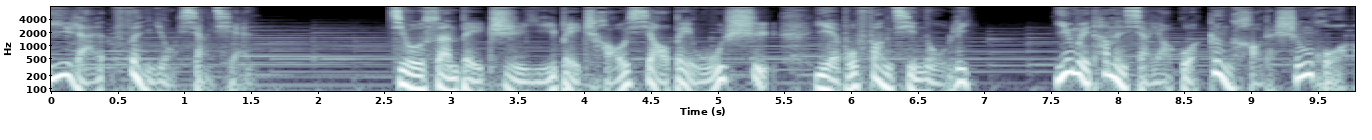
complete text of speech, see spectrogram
依然奋勇向前。就算被质疑、被嘲笑、被无视，也不放弃努力，因为他们想要过更好的生活，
